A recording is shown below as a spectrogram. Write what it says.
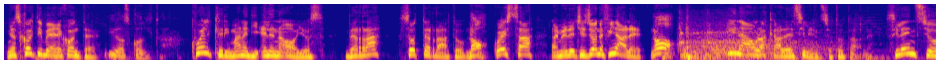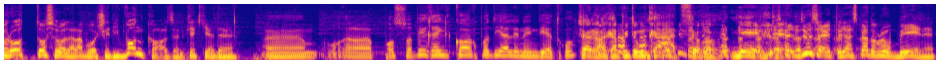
Mi ascolti bene, Conte. Io ascolta. Quel che rimane di Elena Hoyos verrà sotterrato. No. Questa è la mia decisione finale. No! In aula cala il silenzio totale. Silenzio rotto solo dalla voce di Von Cosel che chiede: Ehm, ora posso avere il corpo di Elena indietro? Cioè, non ha capito un cazzo, Cioè, il niente. giudice ha detto: Gli ha spiegato proprio bene.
